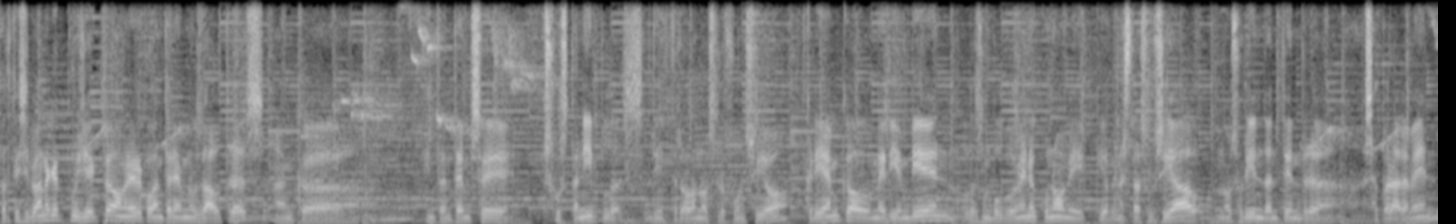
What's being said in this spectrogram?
Participar en aquest projecte, de la manera que l'entenem nosaltres, en què intentem ser sostenibles dintre de la nostra funció. Creiem que el medi ambient, el desenvolupament econòmic i el benestar social no s'haurien d'entendre separadament.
